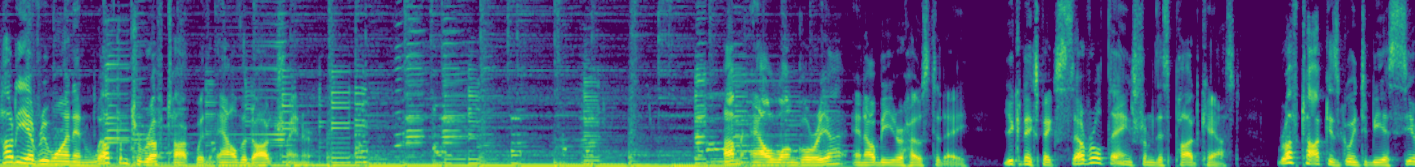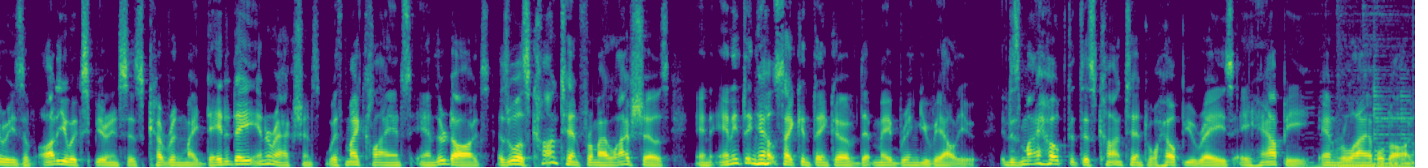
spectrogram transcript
Howdy, everyone, and welcome to Rough Talk with Al the Dog Trainer. I'm Al Longoria, and I'll be your host today. You can expect several things from this podcast. Rough Talk is going to be a series of audio experiences covering my day to day interactions with my clients and their dogs, as well as content from my live shows and anything else I can think of that may bring you value. It is my hope that this content will help you raise a happy and reliable dog.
